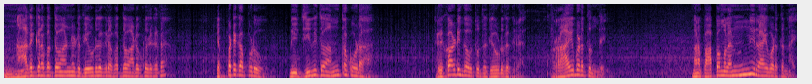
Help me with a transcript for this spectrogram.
నా దగ్గర అబద్ధం ఆడినట్టు దేవుడి దగ్గర అబద్ధం ఆడకూడదు కదా? ఎప్పటికప్పుడు నీ జీవితం అంతా కూడా రికార్డింగ్ అవుతుంది దేవుడి దగ్గర. వ్రాయబడుతుంది. మన పాపములన్నీ రాయబడుతున్నాయి.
